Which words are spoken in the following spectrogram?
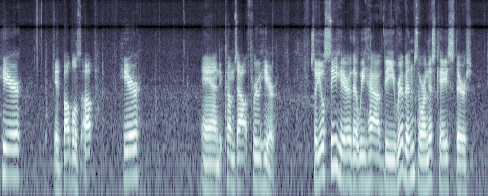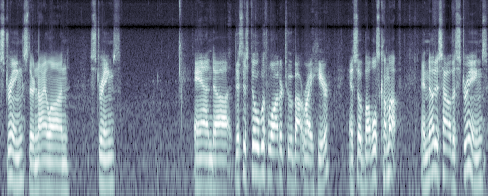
here it bubbles up here and it comes out through here. So you'll see here that we have the ribbons, or in this case they're strings, they're nylon strings. And uh, this is filled with water to about right here, and so bubbles come up. And notice how the strings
